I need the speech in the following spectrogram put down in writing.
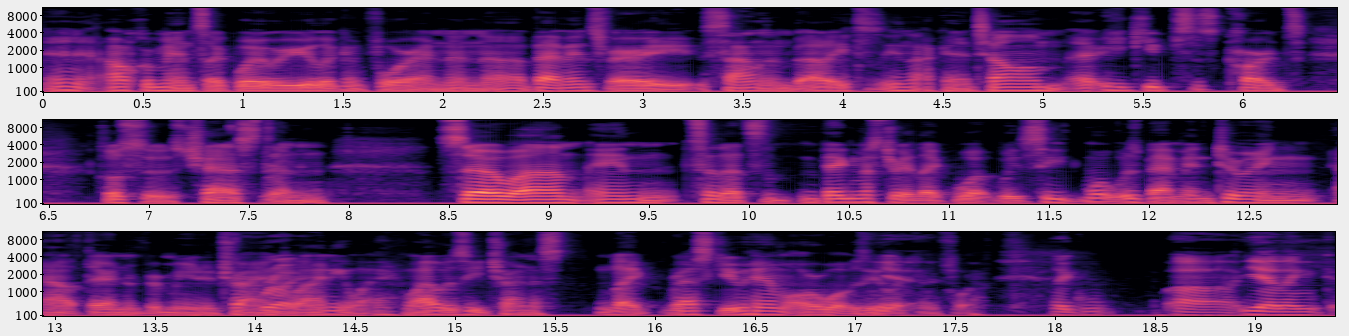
and Aquaman's like, "What were you looking for?" And then uh, Batman's very silent about it. He's not going to tell him. Uh, He keeps his cards close to his chest, and so um, and so that's the big mystery. Like, what was he? What was Batman doing out there in the Bermuda Triangle Right. anyway? Why was he trying to like rescue him, or what was he Yeah. looking for? like uh yeah like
